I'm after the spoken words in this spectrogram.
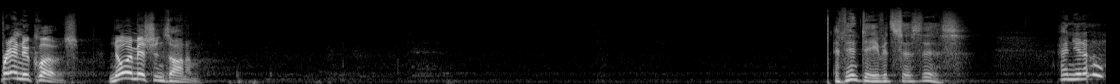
Brand new clothes. No emissions on them. And then David says this. And you know,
